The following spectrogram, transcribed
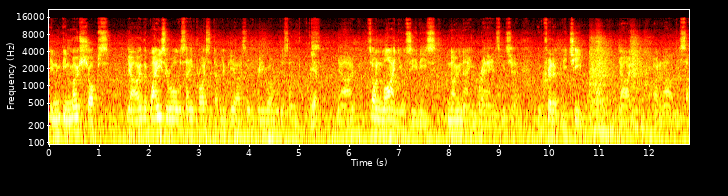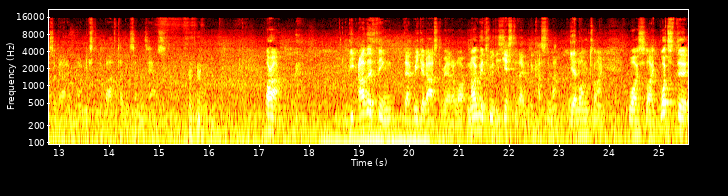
in, in most shops, you know, the wheys are all the same price. The WPIs are pretty well all the same price. Yeah. You know, it's online. You'll see these no-name brands which are incredibly cheap. You know, I, I don't know. I'd be sus about them. You know, mixed in the bathtub in someone's house. All right. The other thing that we get asked about a lot, and I went through this yesterday with a customer for Yeah. a long time, was like, what's the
